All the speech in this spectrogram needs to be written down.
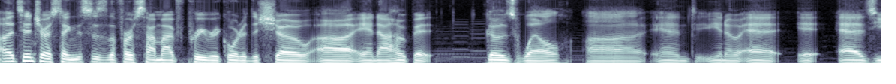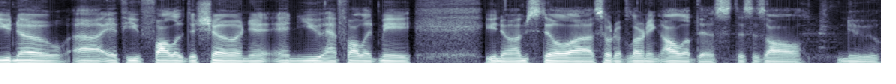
Uh, it's interesting. This is the first time I've pre recorded the show, uh, and I hope it goes well. Uh, and, you know, as you know, uh, if you've followed the show and, and you have followed me, you know, I'm still uh, sort of learning all of this. This is all new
